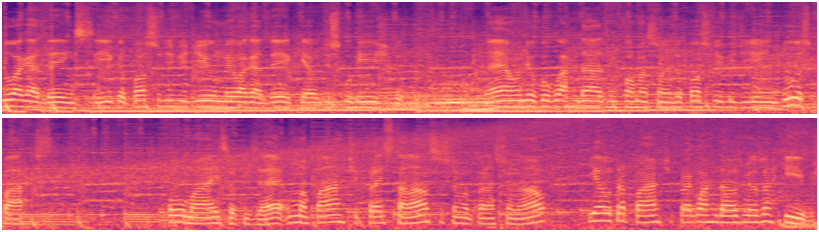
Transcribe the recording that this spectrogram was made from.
do HD em si, que eu posso dividir o meu HD, que é o disco rígido, né, onde eu vou guardar as informações, eu posso dividir em duas partes ou mais, se eu quiser, uma parte para instalar o sistema operacional e a outra parte para guardar os meus arquivos.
